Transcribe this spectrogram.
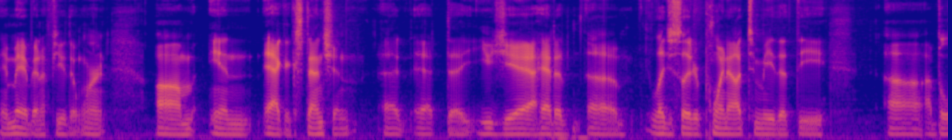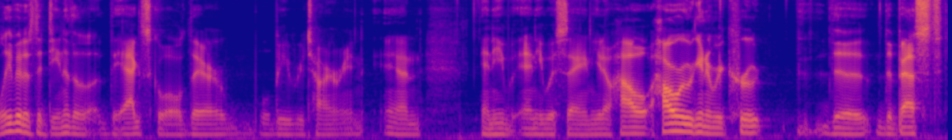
It may have been a few that weren't um, in ag extension at, at uh, UGA. I had a, legislator point out to me that the uh, I believe it is the dean of the the ag school there will be retiring, and and he and he was saying, you know, how how are we going to recruit the the best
